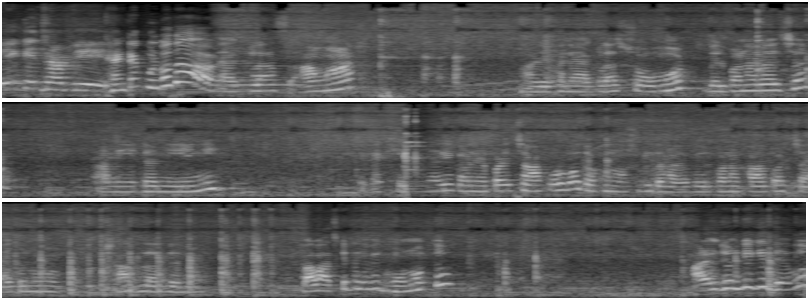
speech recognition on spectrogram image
লেগে যাবে। ঠ্যাংটা খুলবো তো? এক গ্লাস আমার আর এখানে এক গ্লাস সৌমর বেলপানা রয়েছে। আমি এটা নিয়ে নিই। এটা খেয়ে নিই আগে কারণ এরপরে চা করব তখন অসুবিধা হয় বেলপানা খাওয়ার পর চায় কোনো স্বাদ লাগবে না। বাবা আজকে হেবি ঘন তো? আরেকজনকে কি দেবো।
